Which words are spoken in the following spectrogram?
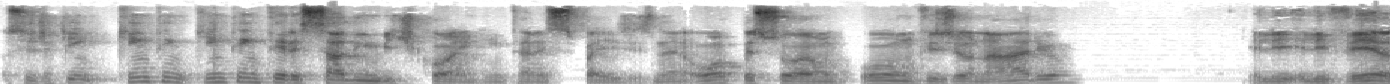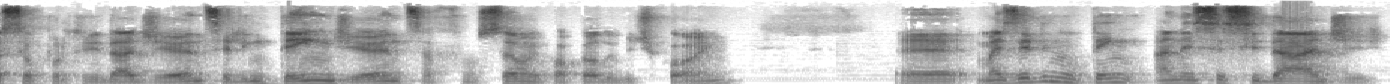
ou seja, quem, quem tem quem tem interessado em Bitcoin, quem está nesses países, né? Ou a pessoa é um, ou é um visionário, ele, ele vê essa oportunidade antes, ele entende antes a função e o papel do Bitcoin, é, mas ele não tem a necessidade,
